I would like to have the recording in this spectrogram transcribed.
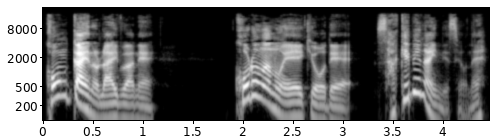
今回のライブはねコロナの影響で叫べないんですよね。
